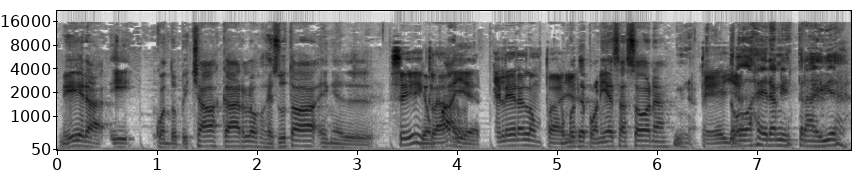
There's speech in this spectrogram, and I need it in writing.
Mira, y cuando pichabas, Carlos, Jesús estaba en el. Sí, claro. Él era el umpire. ¿Cómo te ponía esa zona? Todas eran strike,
